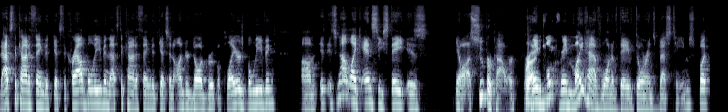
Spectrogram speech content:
that's the kind of thing that gets the crowd believing. That's the kind of thing that gets an underdog group of players believing. Um, it, it's not like NC State is, you know, a superpower. Right. They might they might have one of Dave Doeren's best teams, but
